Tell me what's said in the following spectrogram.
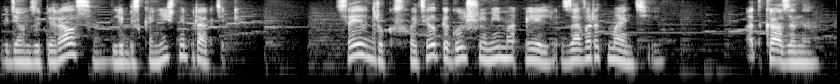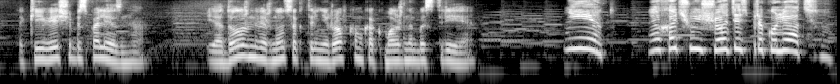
где он запирался для бесконечной практики. Сей вдруг схватил бегущую мимо Эль за ворот мантии. Отказано. Такие вещи бесполезны. Я должен вернуться к тренировкам как можно быстрее. Нет, я хочу еще здесь прогуляться.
